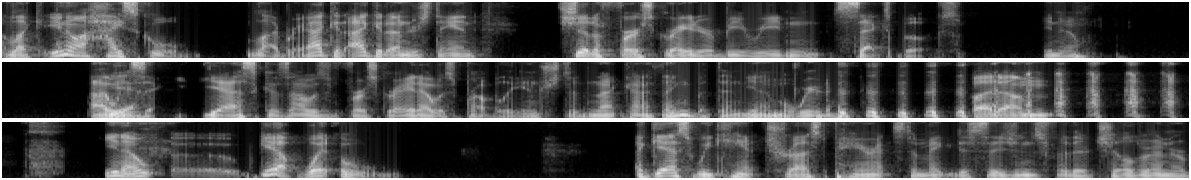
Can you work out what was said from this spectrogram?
Like, you know, a high school library. I could I could understand should a first grader be reading sex books? You know? I would Yeah. say yes, because I was in first grade. I was probably interested in that kind of thing. But then, yeah, I'm a weirdo. but um, you know, uh, yeah, what I guess we can't trust parents to make decisions for their children or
